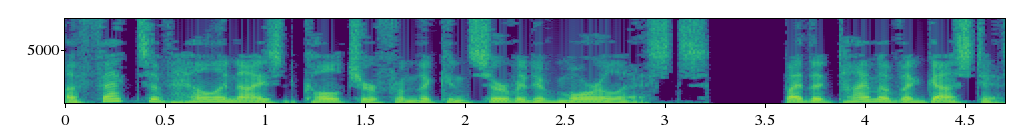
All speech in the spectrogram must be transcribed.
Effects of Hellenized culture from the conservative moralists. By the time of Augustus,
